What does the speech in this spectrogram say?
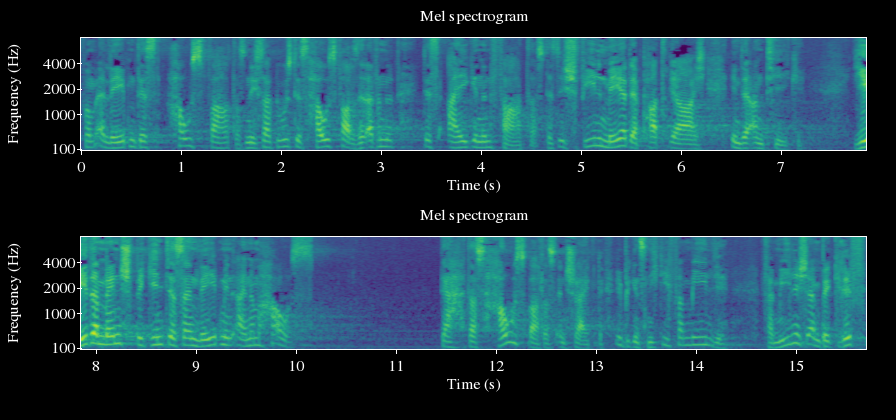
vom Erleben des Hausvaters. Und ich sage bewusst des Hausvaters, nicht einfach nur des eigenen Vaters. Das ist viel mehr der Patriarch in der Antike. Jeder Mensch beginnt ja sein Leben in einem Haus. Der, das Haus war das Entscheidende. Übrigens nicht die Familie. Familie ist ein Begriff,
